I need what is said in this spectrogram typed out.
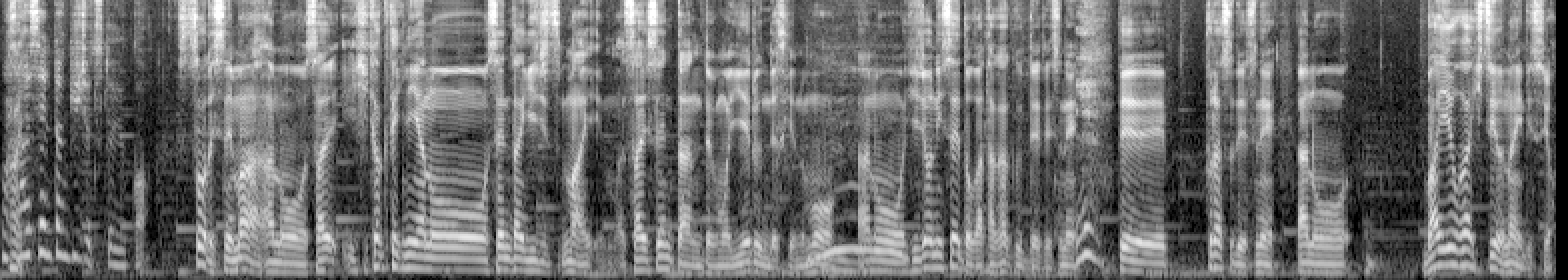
もう最先端技術というか、はいそうですね、まあ、あの比較的にあの先端技術、まあ、最先端でも言えるんですけれどもあの非常に精度が高くてですね。でプラスですねあの培養が必要ないんですよ。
